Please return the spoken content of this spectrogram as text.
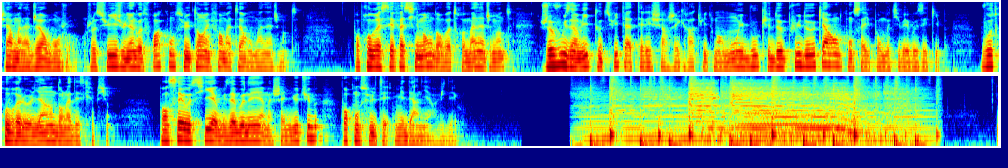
Cher manager, bonjour. Je suis Julien Godefroy, consultant et formateur en management. Pour progresser facilement dans votre management, je vous invite tout de suite à télécharger gratuitement mon e-book de plus de 40 conseils pour motiver vos équipes. Vous trouverez le lien dans la description. Pensez aussi à vous abonner à ma chaîne YouTube pour consulter mes dernières vidéos.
